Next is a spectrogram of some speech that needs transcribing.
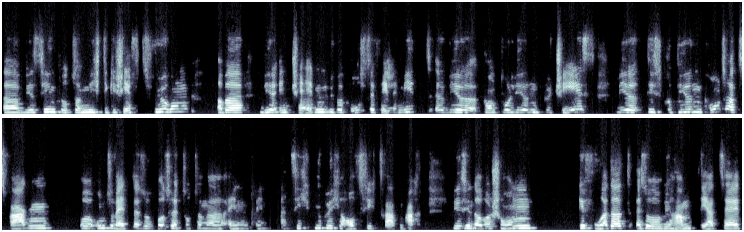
Äh, wir sind sozusagen nicht die Geschäftsführung, aber wir entscheiden über große Fälle mit. Äh, wir kontrollieren Budgets, wir diskutieren Grundsatzfragen äh, und so weiter. Also was halt sozusagen ein, ein an sich üblicher Aufsichtsrat macht. Wir sind aber schon gefordert. Also wir haben derzeit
